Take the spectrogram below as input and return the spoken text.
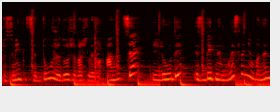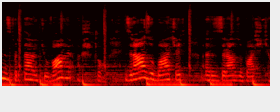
Розумієте, це дуже дуже важливо. А на це люди з бідним мисленням вони не звертають уваги. А що зразу бачать, зразу бачать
